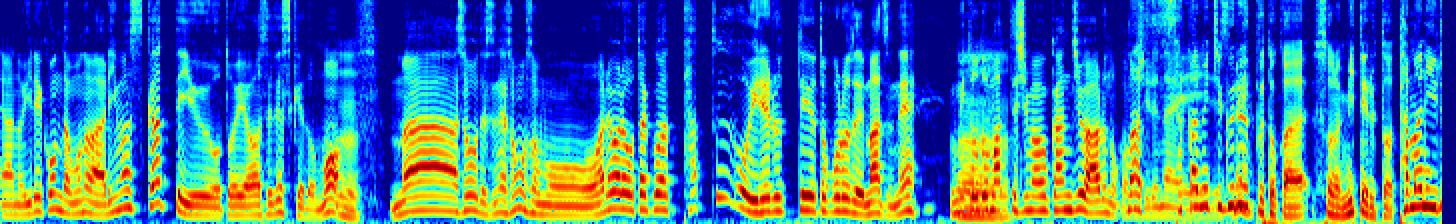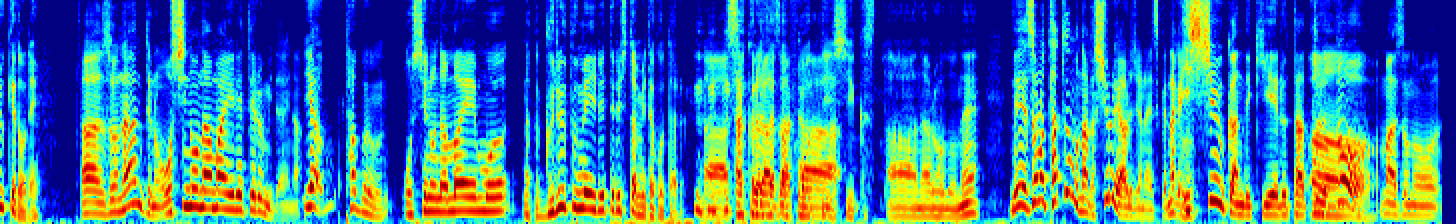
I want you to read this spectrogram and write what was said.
あの入れ込んだものはありますかっていうお問い合わせですけども、うん。まあそうですね。そもそも我々オタクはタトゥーを入れるっていうところでまずね踏みとどまってしまう感じはあるのかまあもしれないですね、坂道グループとかその見てるとたまにいるけどねあそうなんていうの？推しの名前入れてるみたいな。いや多分推しの名前もなんかグループ名入れてる人は見たことある。あー桜坂桜46ああなるほどね。でそのタトゥーもなんか種類あるじゃないですか。なんか1週間で消えるタトゥーと、まあその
